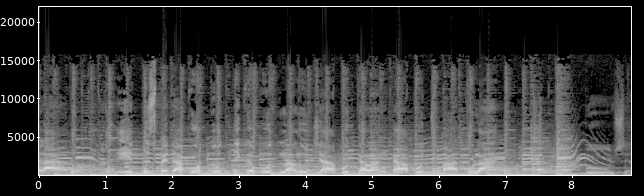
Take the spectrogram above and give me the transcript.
kepala itu sepeda butut dikebut lalu cabut kalang kabut cepat pulang. Buset.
